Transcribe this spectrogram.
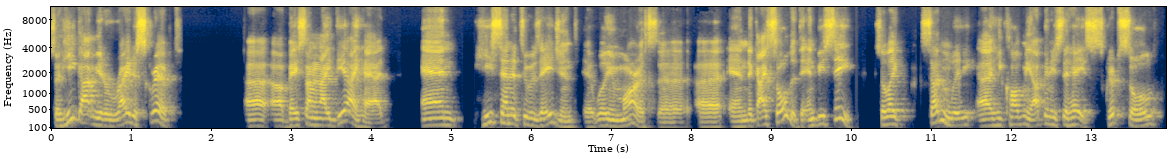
So he got me to write a script uh, uh, based on an idea I had. And he sent it to his agent at William Morris, uh, uh and the guy sold it to NBC. So, like, suddenly uh, he called me up and he said, Hey, script sold.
